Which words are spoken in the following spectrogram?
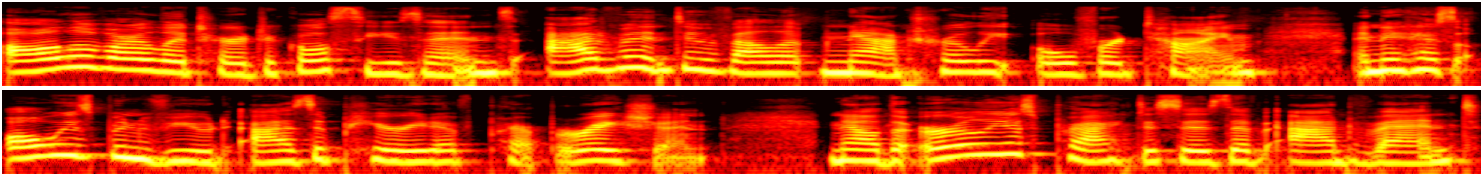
all of our liturgical seasons, Advent developed naturally over time, and it has always been viewed as a period of preparation. Now, the earliest practices of Advent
